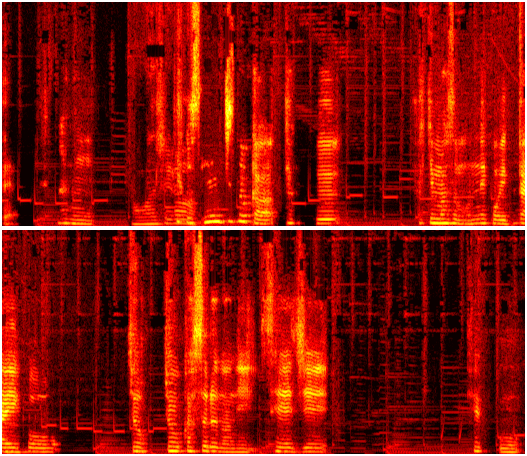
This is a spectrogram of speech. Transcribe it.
て。何面白い。結構煎じとか炊く、炊きますもんね。こう一回こう、浄浄化するのに政治、結構、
